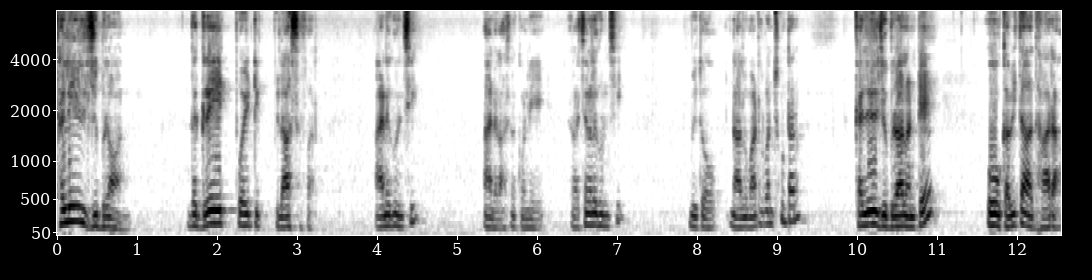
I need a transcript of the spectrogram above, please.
Khalil Gibran the great poetic philosopher ఆయన గురించి ఆయన రాసిన కొన్ని రచనల గురించి మీతో నాలుగు మాటలు పంచుకుంటాను. ఖలీల్ జిబ్రాల్ అంటే ఓ కవితాధార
